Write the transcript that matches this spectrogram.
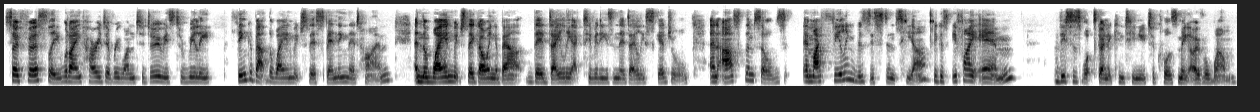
So, firstly, what I encourage everyone to do is to really think about the way in which they're spending their time and the way in which they're going about their daily activities and their daily schedule and ask themselves, Am I feeling resistance here? Because if I am, this is what's going to continue to cause me overwhelm.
